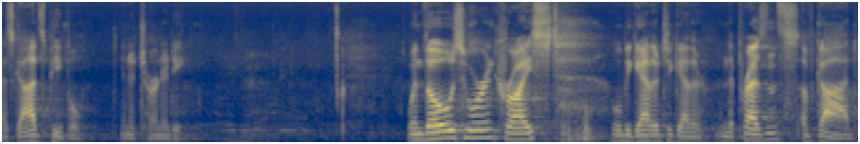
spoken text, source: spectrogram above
as God's people in eternity. When those who are in Christ will be gathered together in the presence of God,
